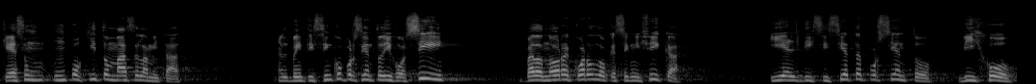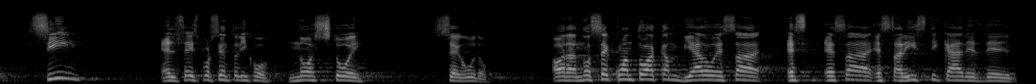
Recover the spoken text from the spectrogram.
que es un, poquito más de la mitad. El 25% dijo sí, pero no recuerdo lo que significa. Y el 17% dijo sí, el 6% dijo no estoy seguro. Ahora, no sé cuánto ha cambiado esa, es- esa estadística desde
